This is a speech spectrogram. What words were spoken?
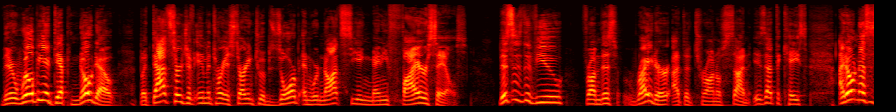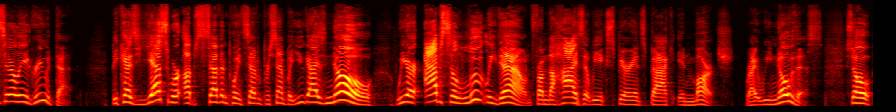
There will be a dip, no doubt, but that surge of inventory is starting to absorb, and we're not seeing many fire sales. This is the view from this writer at the Toronto Sun. Is that the case? I don't necessarily agree with that. Because yes, we're up 7.7%, but you guys know we are absolutely down from the highs that we experienced back in March, right? We know this. So,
